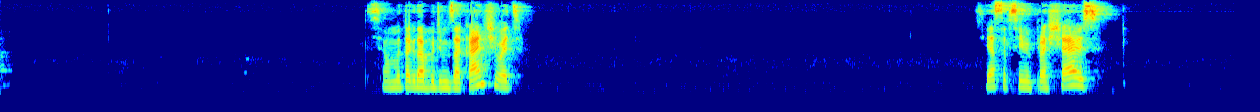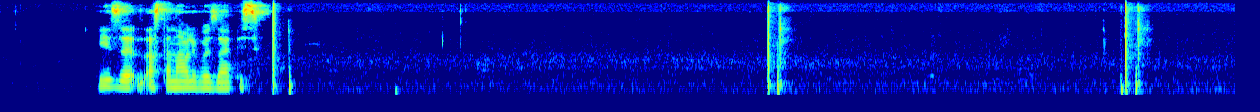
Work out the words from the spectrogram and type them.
Все, мы тогда будем заканчивать. Я со всеми прощаюсь и останавливаю запись.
